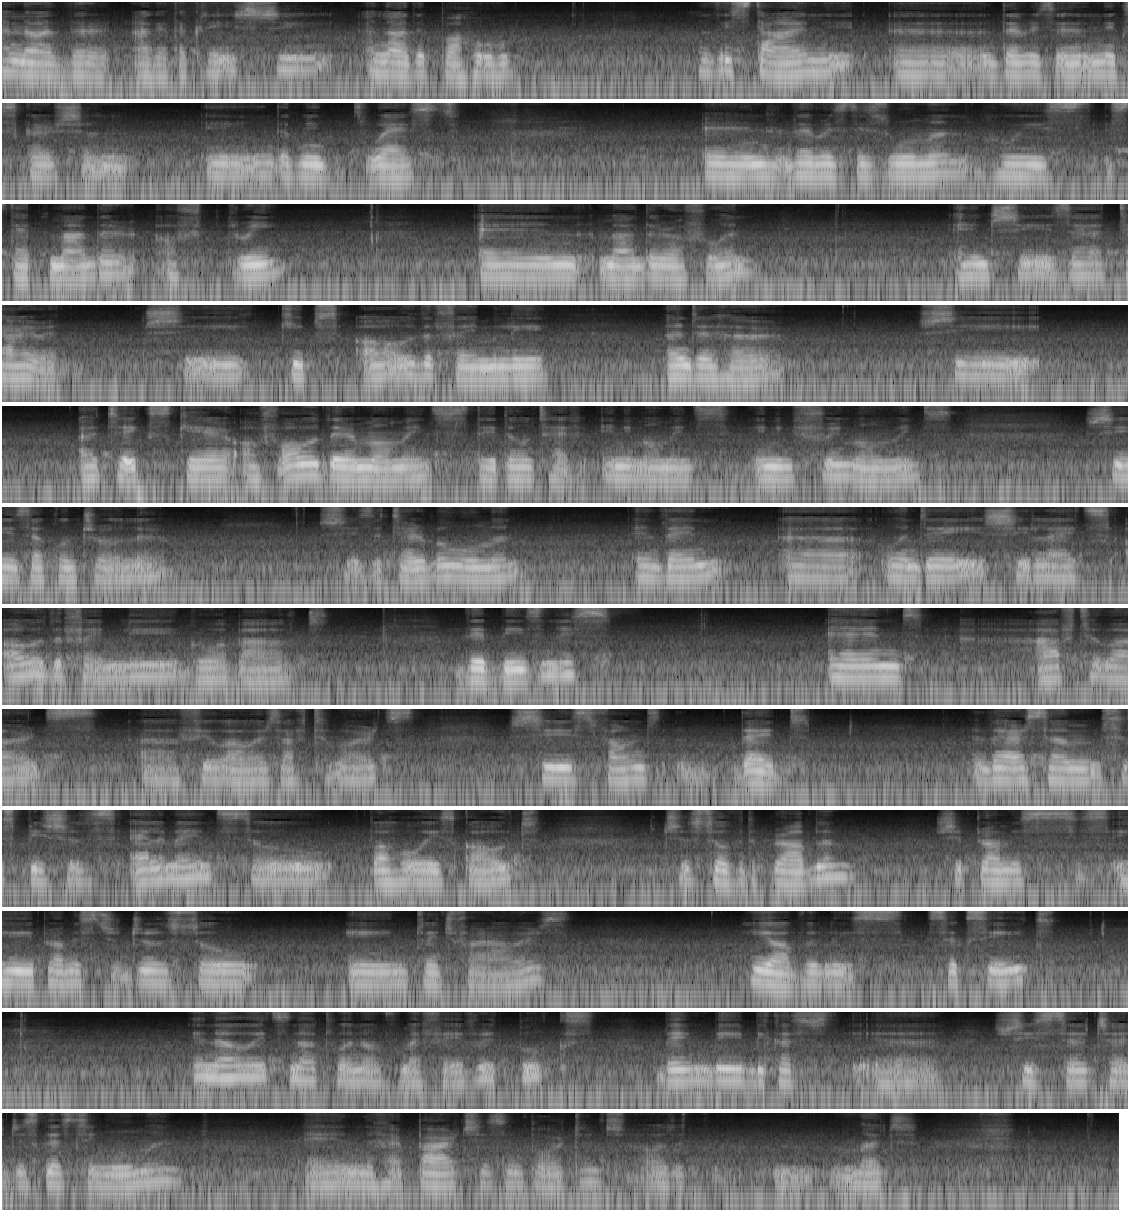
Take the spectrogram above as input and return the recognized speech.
another Agatha Christie, another Poirot. This time uh, there is an excursion in the Midwest, and there is this woman who is stepmother of three and mother of one, and she is a tyrant. She keeps all the family under her. She uh, takes care of all their moments. They don't have any moments, any free moments. She is a controller. She is a terrible woman. And then uh, one day she lets all the family go about their business. And afterwards, a few hours afterwards, she is found dead there are some suspicious elements, so Poirot is called to solve the problem. She promises he promised to do so in 24 hours. He obviously succeeds. You know, it's not one of my favorite books, maybe because uh, she's such a disgusting woman, and her part is important, all the much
